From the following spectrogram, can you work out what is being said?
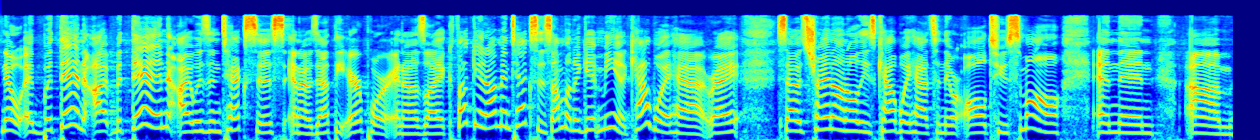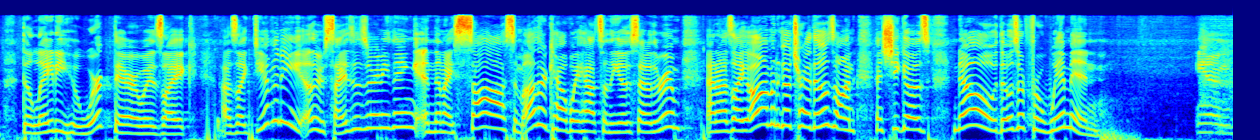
no, and, but then I, but then I was in Texas and I was at the airport and I was like, fuck it, I'm in Texas. I'm gonna get me a cowboy hat, right? So I was trying on all these cowboy hats and they were all too small. And then um, the lady who worked there was like, I was like, do you have any other sizes or anything? And then I saw some other cowboy hats on the other side of the room, and I was like, oh, I'm gonna go try those on. And she goes, no, those are for women. And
